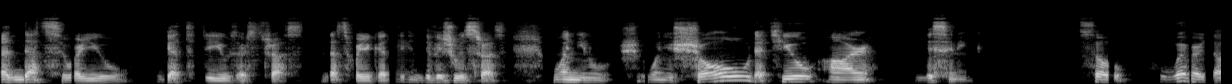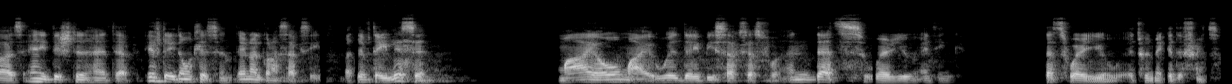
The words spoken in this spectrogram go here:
then that's where you get the user's trust. That's where you get the mm. individual's trust. When you when you show that you are listening. So whoever does any digital health app, if they don't listen, they're not going to succeed. But if they listen, my oh my, will they be successful? And that's where you, I think, that's where you it will make a difference.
